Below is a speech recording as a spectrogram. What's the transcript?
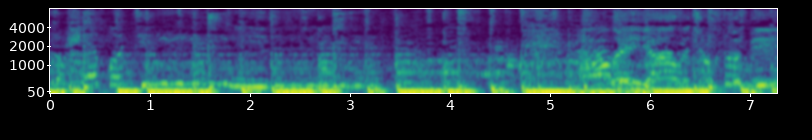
прошепоті. Але я лечу к тобі.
